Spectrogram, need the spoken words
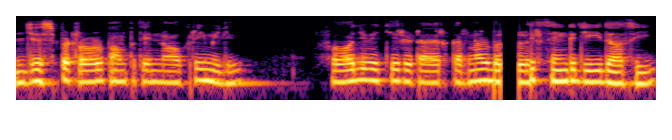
ਜਿਸ ਪੈਟਰੋਲ ਪੰਪ 'ਤੇ ਨੌਕਰੀ ਮਿਲੀ, ਫੌਜ ਵਿੱਚ ਰਿਟਾਇਰ ਕਰਨਲ ਬਲਬੀਰ ਸਿੰਘ ਜੀ ਦਾ ਸੀ।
